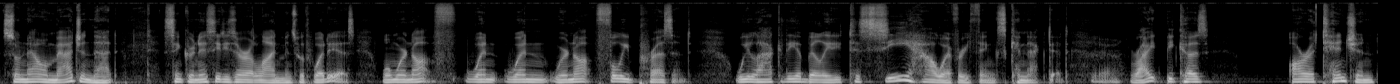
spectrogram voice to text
So now imagine that synchronicities are alignments with what is. When we're not f- when when we're not fully present, we lack the ability to see how everything's connected. Yeah. Right? Because our attention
